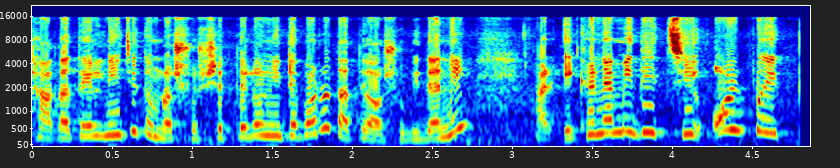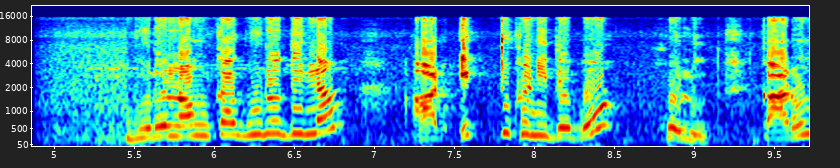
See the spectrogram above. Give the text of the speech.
সাদা তেল নিয়েছি, তোমরা সর্ষের তেলও নিতে পারো, তাতে অসুবিধা নেই। আর এখানে আমি দিচ্ছি অল্প একটু গুঁড়ো লঙ্কা গুঁড়ো দিলাম, আর একটুখানি দেব হলুদ। কারণ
